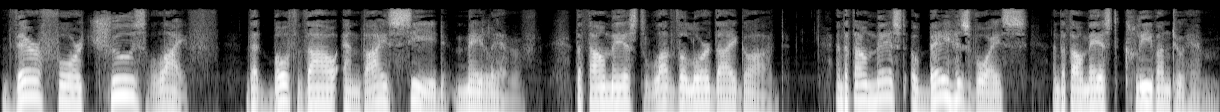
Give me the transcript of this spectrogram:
Therefore choose life, that both thou and thy seed may live, that thou mayest love the Lord thy God, and that thou mayest obey his voice, and that thou mayest cleave unto him.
